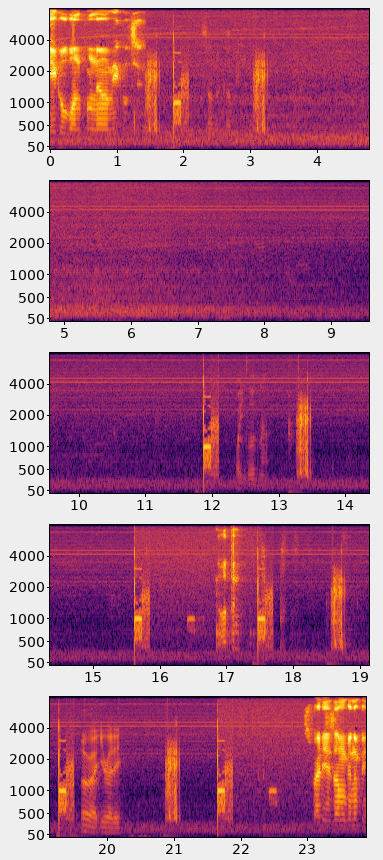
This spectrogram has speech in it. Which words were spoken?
Eagle 1 from now, I'm Eagle 2. Solid copy. What you looking at? Nothing? Alright, you ready? As ready as I'm gonna be.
